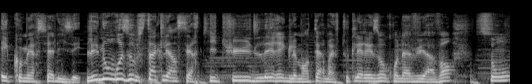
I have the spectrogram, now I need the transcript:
et commercialisés. Les nombreux obstacles et incertitudes, les réglementaires, bref, toutes les raisons qu'on a vues avant sont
